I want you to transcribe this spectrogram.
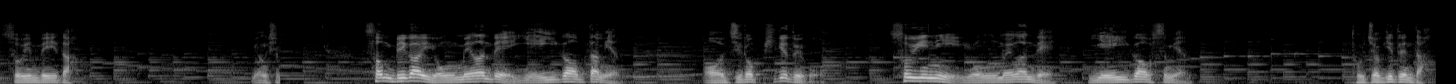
소인배이다. 명심 선비가 용맹한데 예의가 없다면 어지럽히게 되고 소인이 용맹한데 예의가 없으면 도적이 된다.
